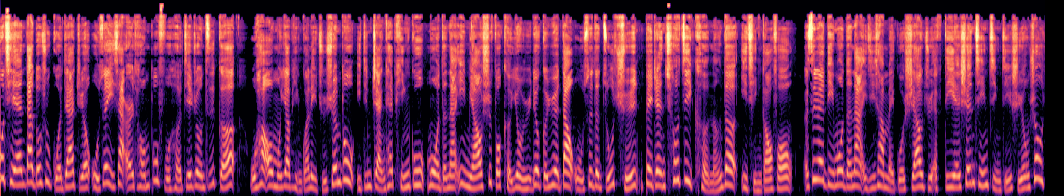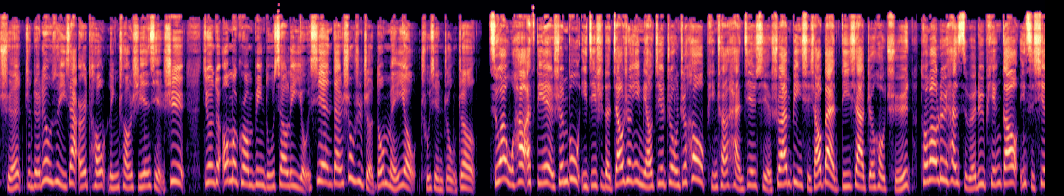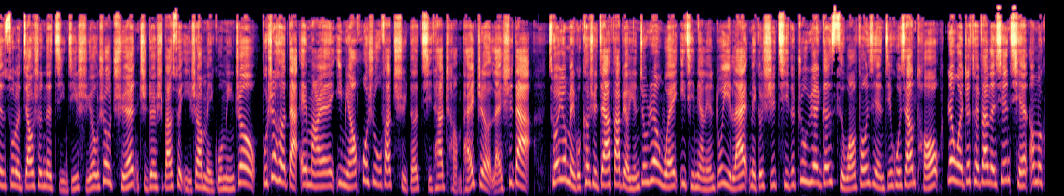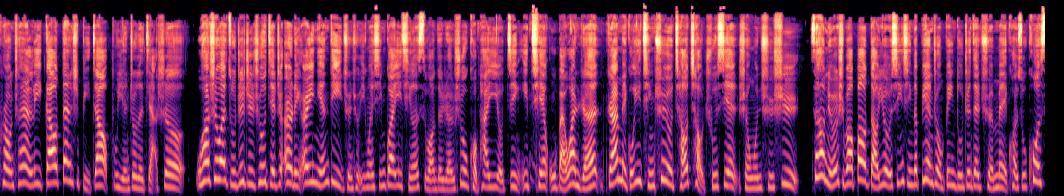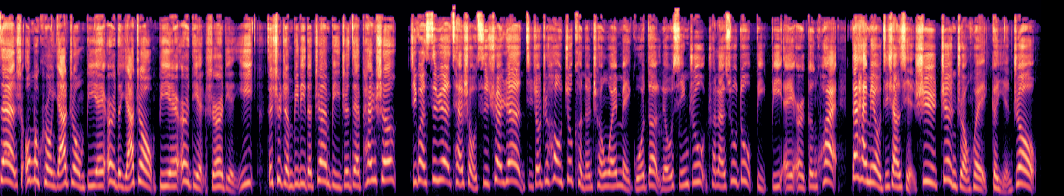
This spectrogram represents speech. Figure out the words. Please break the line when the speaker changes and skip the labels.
目前，大多数国家只有五岁以下儿童不符合接种资格。五号，欧盟药品管理局宣布，已经展开评估莫德纳疫苗是否可用于六个月到五岁的族群，备战秋季可能的疫情高峰。而四月底，莫德纳已经向美国食药局 FDA 申请紧急使用授权，针对六岁以下儿童。临床实验显示，尽管对 Omicron 病毒效力有限，但受试者都没有出现重症。此外，五号 FDA 也宣布，一剂式的胶生疫苗接种之后，频传罕见血栓并血小板低下症候群，通报率和死亡率偏高，因此限缩了娇生的紧急使用授权，只对十八岁以上美国民众，不适合打 mRNA 疫苗或是无法取得其他厂牌者来施打。此外，有美国科学家发表研究认为，疫情两年多以来，每个时期的住院跟死亡风险几乎相同，认为这推翻了先前 Omicron 传染力高但是比较不严重的假设。五号世卫组织指出，截至二零二一年底，全球因为新冠疫情而死亡的人数恐怕已有近一千五百万人。然而，美国疫情却又悄悄出现升温趋势。三号，《纽约时报》报道，又有新型的变种病毒正在全美快速扩散，是 Omicron 亚种 BA 二的亚种 BA 二点十二点一，在确诊病例的占比正在攀升。尽管四月才首次确认，几周之后就可能成为美国的流行株，传染速度比 BA 二更快，但还没有迹象显示症状会更严重。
